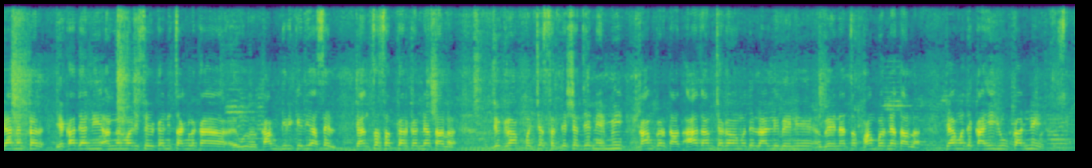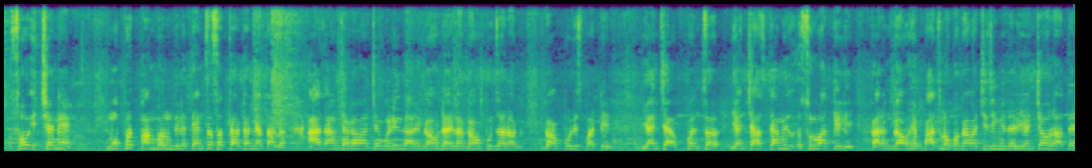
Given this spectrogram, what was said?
त्यानंतर एखाद्यानी अंगणवाडी सेविकांनी चांगलं का कामगिरी केली असेल त्यांचा सत्कार करण्यात आला. जे ग्रामपंचायत सदस्य जे नेहमी काम करतात आज आमच्या गावामध्ये लाडली बहिणी बहिणाचा फॉर्म भरण्यात आला. त्यामध्ये काही युवकांनी स्व इच्छेने मोफत फॉर्म भरून दिले त्यांचा सत्कार करण्यात आला. आज आमच्या गावाचे वडीलधारे गाव डायला गाव पुजारा गाव पोलीस पाटील यांच्या पंच यांच्या हस्ते आम्ही सुरुवात केली. कारण गाव हे पाच लोक गावाची जिम्मेदारी यांच्यावर राहते.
